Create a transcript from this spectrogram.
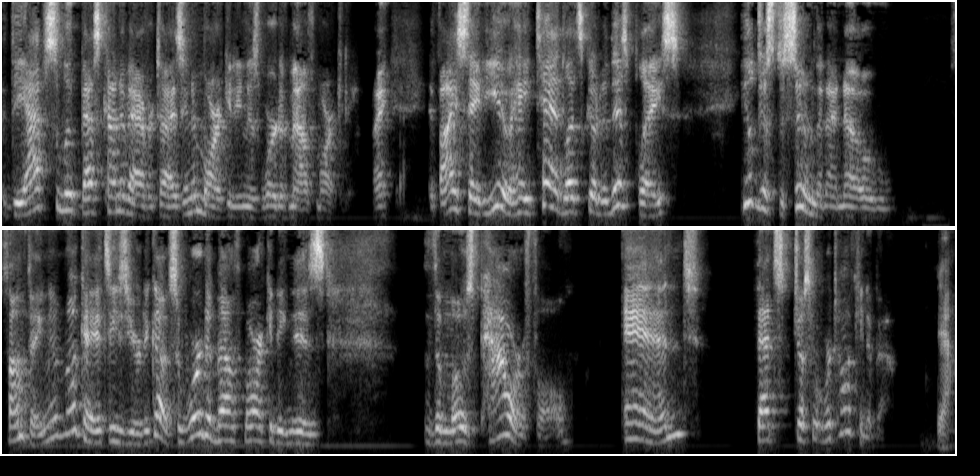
The absolute best kind of advertising and marketing is word of mouth marketing, right? If I say to you, hey, Ted, let's go to this place, you'll just assume that I know something. Okay, it's easier to go. So, word of mouth marketing is the most powerful, and that's just what we're talking about. Yeah.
